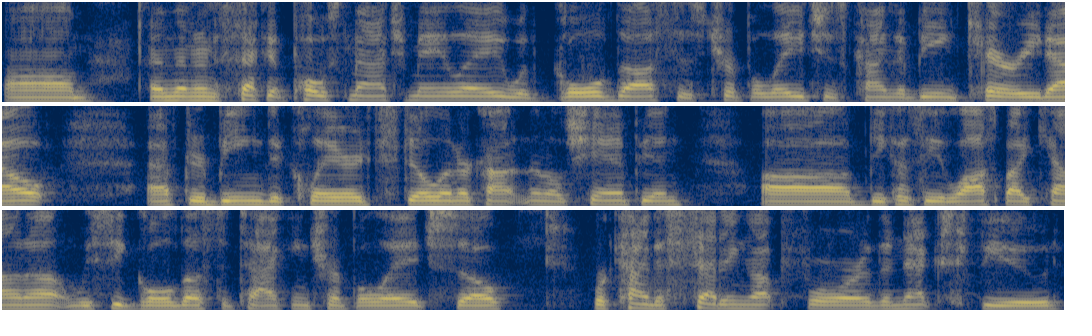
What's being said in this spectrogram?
Um, and then in a second post match melee with Goldust as Triple H is kind of being carried out after being declared still Intercontinental Champion uh, because he lost by countout. And we see Goldust attacking Triple H. So we're kind of setting up for the next feud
